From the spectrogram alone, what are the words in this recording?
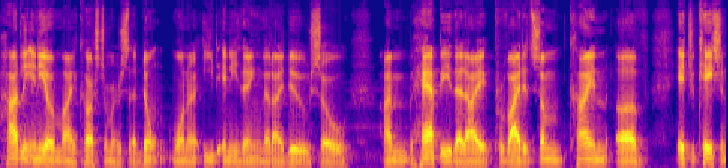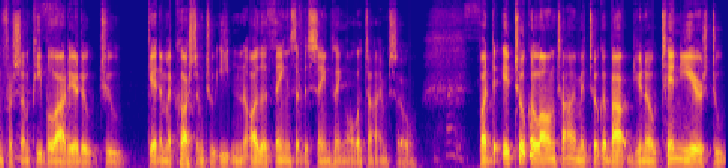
hardly any of my customers that don't want to eat anything that I do. So I'm happy that I provided some kind of education for some people out here to, to get them accustomed to eating other things than the same thing all the time. So, but it took a long time. It took about, you know, 10 years to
